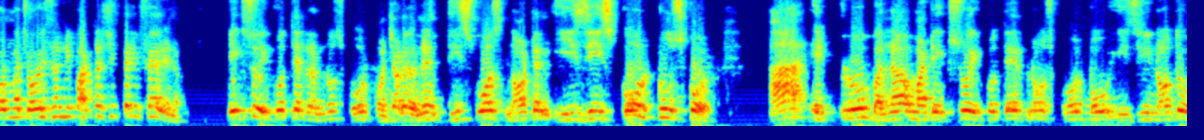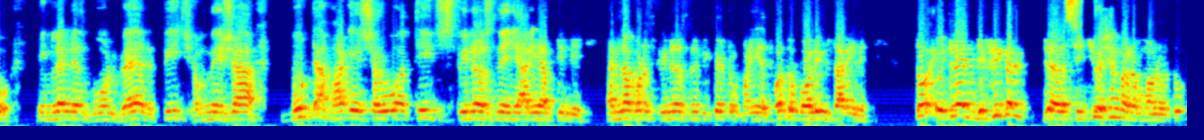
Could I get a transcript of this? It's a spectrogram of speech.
બોલમાં ચોવીસ રનની પાર્ટનરશિપ કરી ફેર ઇનફ એકસો એકોતેર રનનો સ્કોર પહોંચાડ્યો અને this was not an easy score to score આ એટલો બનાવવા માટે એકસો એકોતેર નો સ્કોર બહુ ઇઝી નહોતો. England has bowled where pitch હંમેશા મોટા ભાગે શરૂઆતથી જ સ્પિનર્સને યારી આપતી હતી. એમના પણ સ્પિનર્સને વિકેટો મળી અથવા તો બોલિંગ સારી રહી તો એટલે ડિફિકલ્ટ સિચ્યુએશનમાં રમવાનું હતું.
